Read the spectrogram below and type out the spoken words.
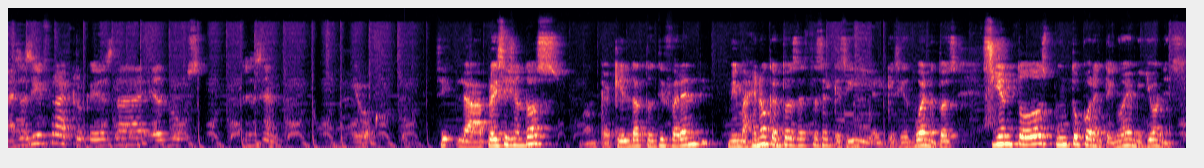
a esa cifra creo que es la Xbox 360, o me equivoco. Sí, la PlayStation 2, aunque aquí el dato es diferente, me imagino que entonces este es el que sí, el que sí es bueno. Entonces, 102.49 millones,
